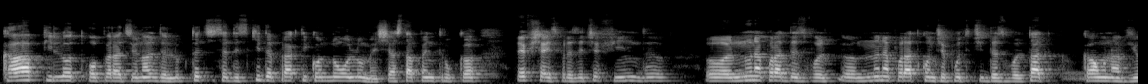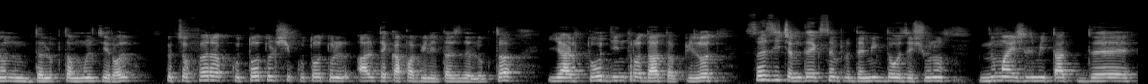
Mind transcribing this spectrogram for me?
ca pilot operațional de luptă ți se deschide practic o nouă lume și asta pentru că F-16 fiind Uh, nu neapărat, dezvolt, uh, nu neapărat conceput, ci dezvoltat ca un avion de luptă multirol, îți oferă cu totul și cu totul alte capabilități de luptă, iar tu, dintr-o dată, pilot, să zicem, de exemplu, de MiG-21, nu mai ești limitat de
